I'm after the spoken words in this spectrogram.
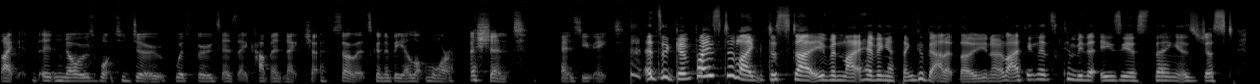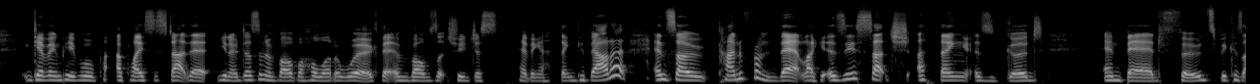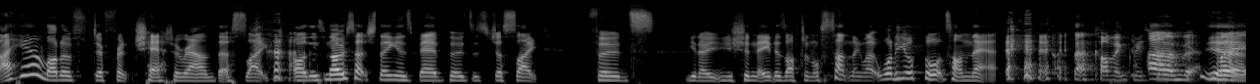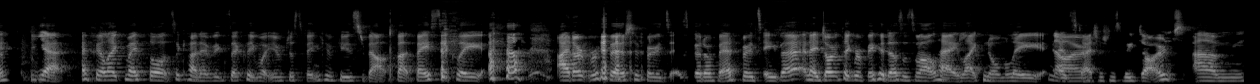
Like it knows what to do with foods as they come in nature. So it's going to be a lot more efficient as you eat. it's a good place to like just start even like having a think about it though you know like i think that's can be the easiest thing is just giving people a place to start that you know doesn't involve a whole lot of work that involves literally just having a think about it and so kind of from that like is there such a thing as good and bad foods because i hear a lot of different chat around this like oh there's no such thing as bad foods it's just like foods you know you shouldn't eat as often or something like what are your thoughts on that Common question. Um, yeah. Yeah. my- yeah. I feel like my thoughts are kind of exactly what you've just been confused about. But basically, I don't refer to foods as good or bad foods either, and I don't think Rebecca does as well. Hey, like normally No. as dietitians we don't. Um,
